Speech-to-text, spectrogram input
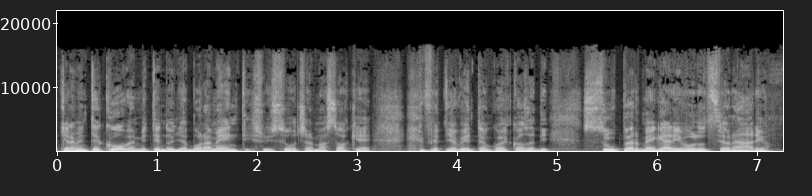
Chiaramente come? Mettendo gli abbonamenti sui social, ma so che effettivamente è un qualcosa di super mega rivoluzionario.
